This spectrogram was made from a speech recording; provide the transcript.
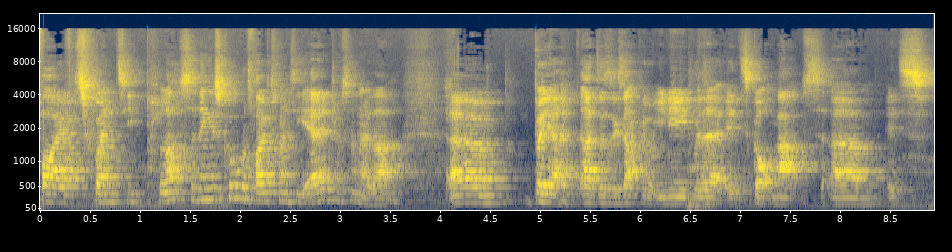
520 Plus I think it's called, or 520 Edge or something like that. Um, but yeah, that does exactly what you need with it. It's got maps, um, it's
